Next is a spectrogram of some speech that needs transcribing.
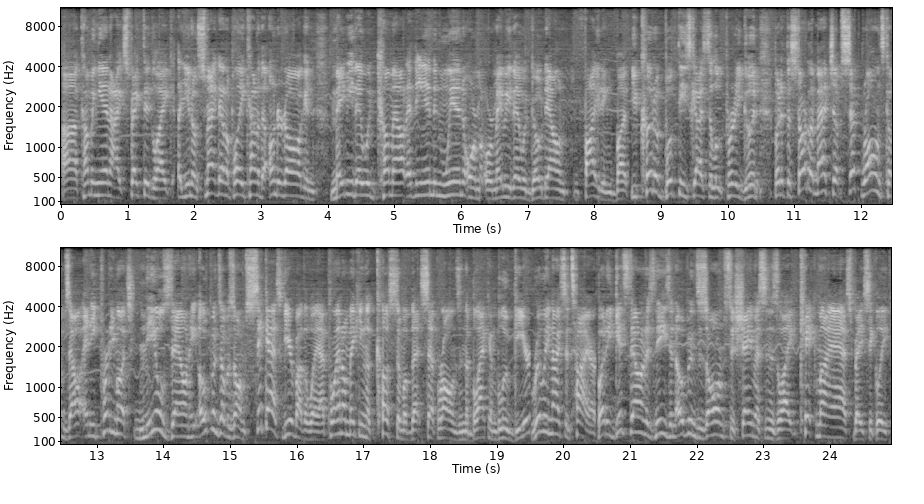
Uh, coming in, I expected, like, you know, SmackDown to play kind of the underdog, and maybe they would come out at the end and win, or, or maybe they would go down fighting, but you could have booked these guys to look pretty good, but at the start of the matchup, Seth Rollins comes out, and he pretty much kneels down. He opens up his arms. Sick-ass gear, by the way. I plan on making a custom of that Seth Rollins in the black and blue gear. Really nice attire, but he gets down on his knees and opens his arms to Sheamus and is like, kick my ass, basically.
